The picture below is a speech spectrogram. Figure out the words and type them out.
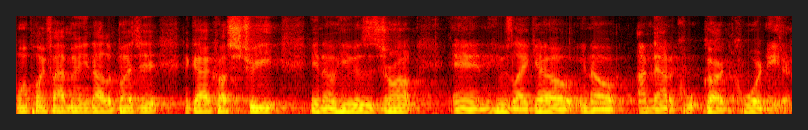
$1.5 million budget. The guy across the street, you know, he was drunk and he was like, yo, you know, I'm now the co garden coordinator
